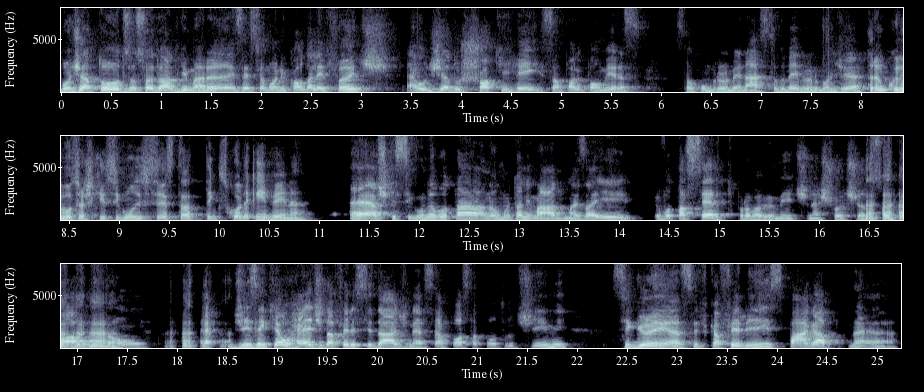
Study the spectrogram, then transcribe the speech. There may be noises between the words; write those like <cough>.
Bom dia a todos, eu sou Eduardo Guimarães, esse é o Monicol da Levante. É o dia do choque rei, São Paulo e Palmeiras. Estou com o Bruno Benassi. Tudo bem, Bruno? Bom dia. Tranquilo, você acha que segunda e sexta tem que escolher quem vem, né? É, acho que segunda eu vou estar tá não muito animado, mas aí eu vou estar tá certo, provavelmente, né? Shorteando São Paulo. <laughs> Então, é, dizem que é o head da felicidade, né? Você aposta contra o time, se ganha, você fica feliz, paga, né?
